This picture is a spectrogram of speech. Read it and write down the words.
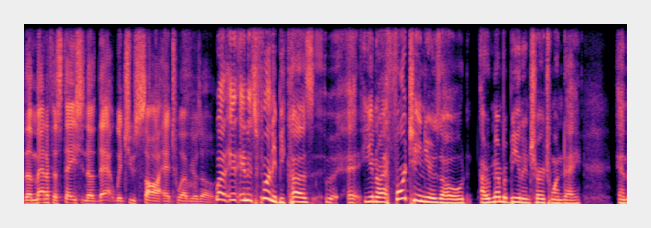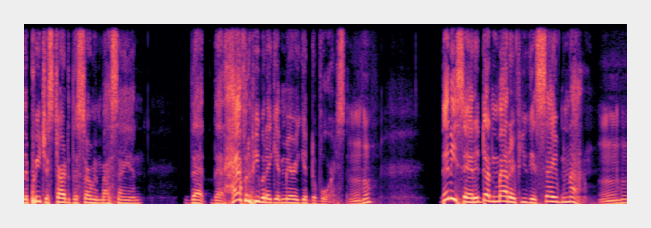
the manifestation of that which you saw at 12 years old. Well, and and it's funny because, uh, you know, at 14 years old, I remember being in church one day, and the preacher started the sermon by saying that that half of the people that get married get divorced. Mm-hmm. Then he said it doesn't matter if you get saved or not. Mm-hmm.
